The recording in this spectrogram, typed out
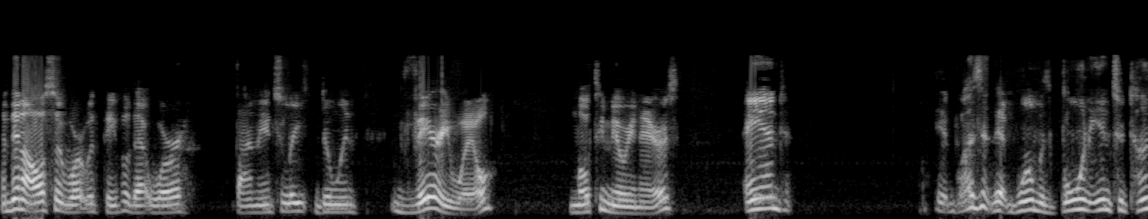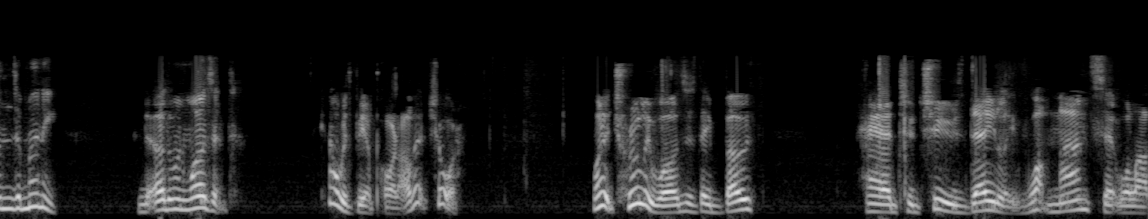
And then I also worked with people that were financially doing very well, multimillionaires, and it wasn't that one was born into tons of money and the other one wasn't. It can always be a part of it, sure. What it truly was is they both had to choose daily what mindset will I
